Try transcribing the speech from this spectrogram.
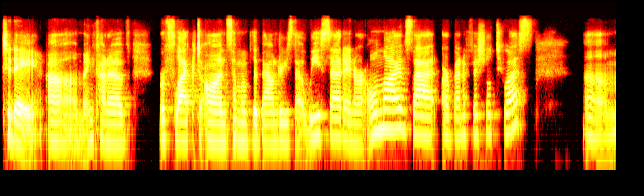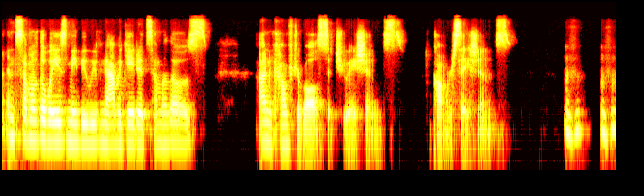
today um, and kind of reflect on some of the boundaries that we set in our own lives that are beneficial to us um, and some of the ways maybe we've navigated some of those uncomfortable situations conversations mm-hmm, mm-hmm.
